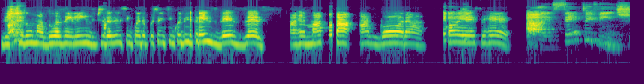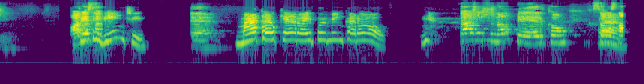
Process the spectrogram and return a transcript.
vestido uma, duas em lindo, de 350 por 150 em três vezes. Arremata agora. Qual é esse, Rê? Ai, 120. Olha 120? Essa... É. Marca eu quero aí por mim, Carol. Então, gente, não percam. São é. os nossos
